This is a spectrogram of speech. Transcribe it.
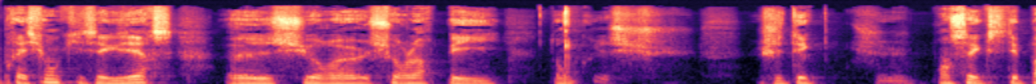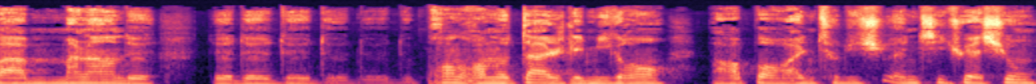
pression qui s'exerce euh, sur, euh, sur leur pays. Donc J'étais, je pensais que c'était pas malin de, de, de, de, prendre en otage les migrants par rapport à une, solution, à une situation,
